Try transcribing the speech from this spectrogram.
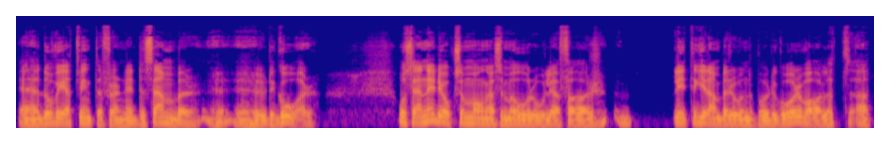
eh, då vet vi inte förrän i december eh, hur det går. Och sen är det också många som är oroliga för lite grann beroende på hur det går i valet, att,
